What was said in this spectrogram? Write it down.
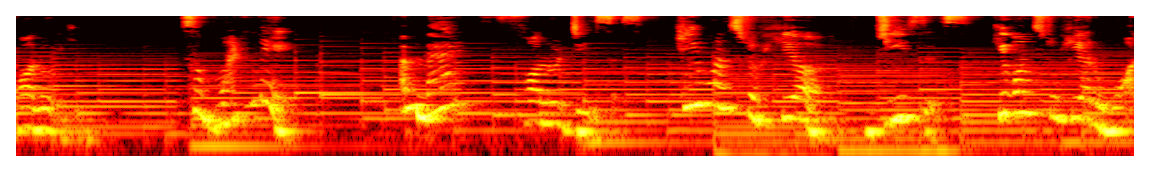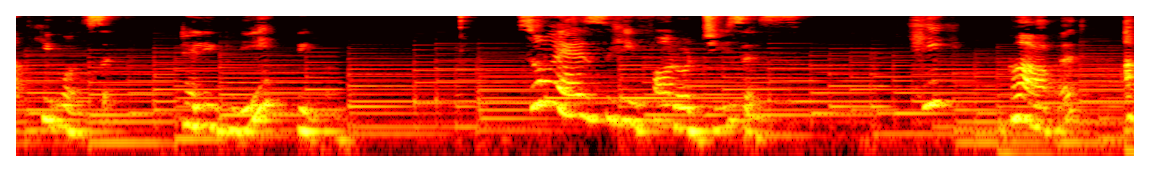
followed him. So one day, a man followed Jesus. He wants to hear Jesus. He wants to hear what he was telling the people. So as he followed Jesus, he got a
